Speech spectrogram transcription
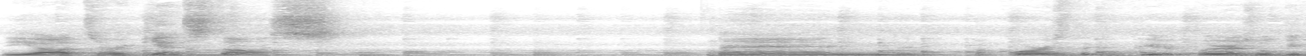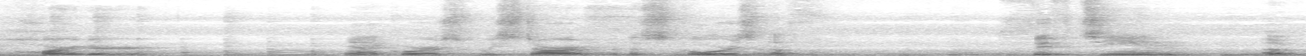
the odds are against us. And, of course, the computer players will be harder. And, of course, we start with the scores of 15, of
